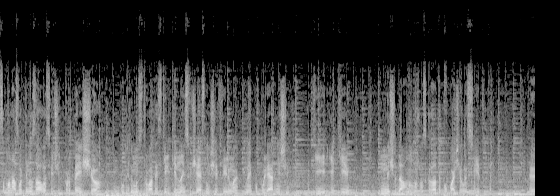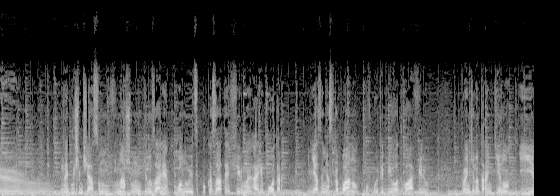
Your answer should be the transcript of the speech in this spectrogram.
Сама назва кінозалу свідчить про те, що будуть демонструвати стільки найсучасніші фільми, найпопулярніші, ті, які нещодавно, можна сказати, побачили світ. Е, Найближчим часом в нашому кінозалі планується показати фільми Гаррі Поттер, В'язання з кабану, Вбити Біла 2, фільм Квентіна Тарантіно і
